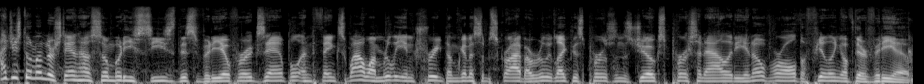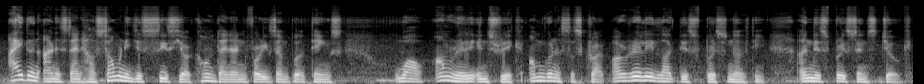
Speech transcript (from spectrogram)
I just don't understand how somebody sees this video, for example, and thinks, wow, I'm really intrigued, I'm gonna subscribe, I really like this person's jokes, personality, and overall the feeling of their video. I don't understand how somebody just sees your content and, for example, thinks, wow, I'm really intrigued, I'm gonna subscribe, I really like this personality, and this person's joke,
